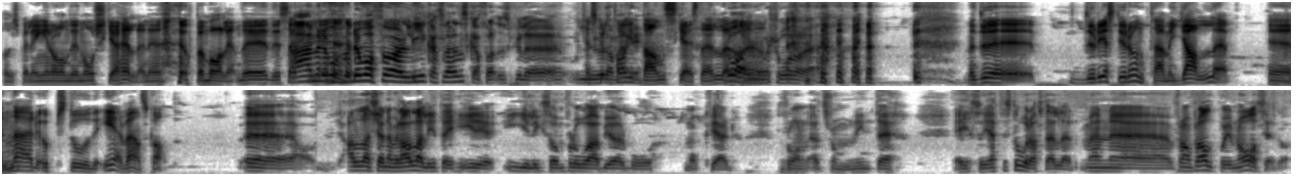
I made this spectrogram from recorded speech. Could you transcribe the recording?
Och det spelar ingen roll om det är norska heller, nej, uppenbarligen. Det, det Nej men det var, för, det var för lika svenska för att det skulle Jag skulle lura tagit danska istället. Då hade det varit svårare. Men du, eh, du reste ju runt här med Jalle. Eh, Mm. När uppstod er vänskap? Eh, alla känner väl alla lite i, i liksom Floa, Björbo, Mockfjärd. Från, Eftersom det inte är så jättestora ställen. Men eh, framförallt på gymnasiet då.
